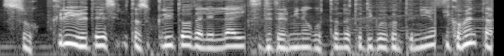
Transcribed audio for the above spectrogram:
suscríbete si no estás suscrito, dale like si te termina gustando este tipo de contenido y comenta.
